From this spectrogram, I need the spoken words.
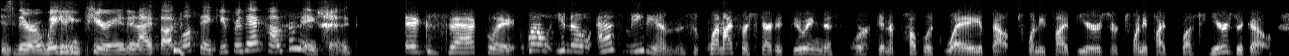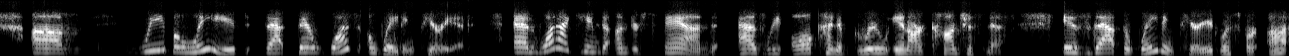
Is there a waiting period? And I thought, Well, thank you for that confirmation. Exactly. Well, you know, as mediums, when I first started doing this work in a public way about 25 years or 25 plus years ago, um, we believed that there was a waiting period. And what I came to understand as we all kind of grew in our consciousness is that the waiting period was for us,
